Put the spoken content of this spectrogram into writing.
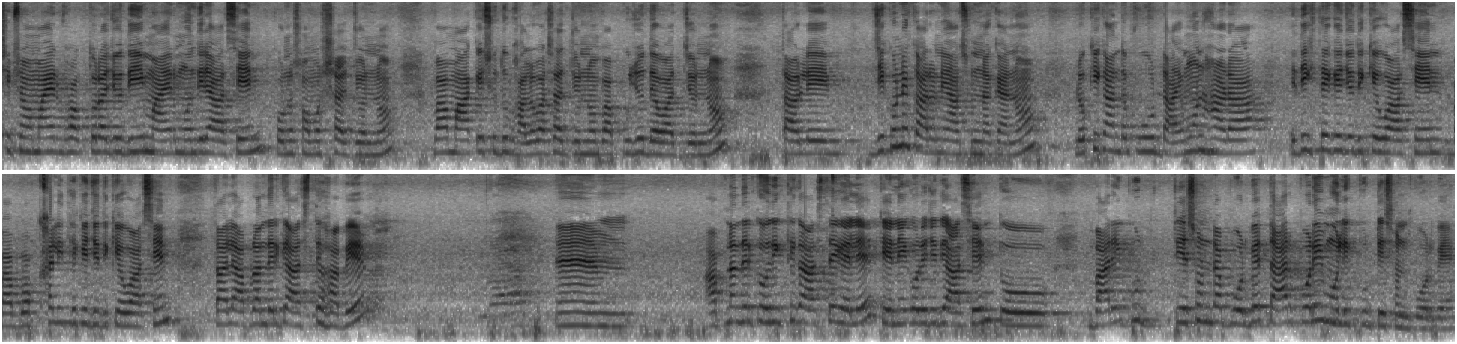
শিবশ্যামা মায়ের ভক্তরা যদি মায়ের মন্দিরে আসেন কোনো সমস্যার জন্য বা মাকে শুধু ভালোবাসার জন্য বা পুজো দেওয়ার জন্য, তাহলে যে কোনো কারণে আসুন না কেন। লক্ষ্মীকান্তপুর ডায়মন্ডহারা এদিক থেকে যদি কেউ আসেন বা বকখালি থেকে যদি কেউ আসেন, তাহলে আপনাদেরকে আসতে হবে। আপনাদেরকে ওদিক থেকে আসতে গেলে ট্রেনে করে যদি আসেন, তো বারুইপুর স্টেশনটা পড়বে, তারপরেই মল্লিকপুর স্টেশন পড়বে।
